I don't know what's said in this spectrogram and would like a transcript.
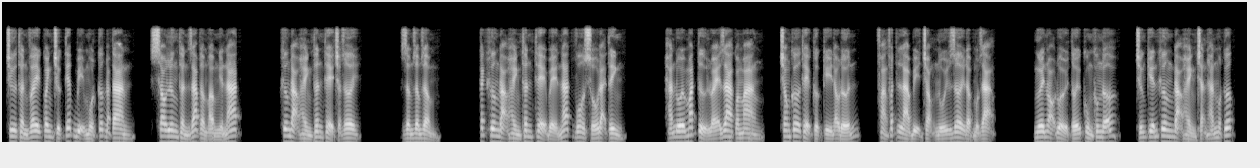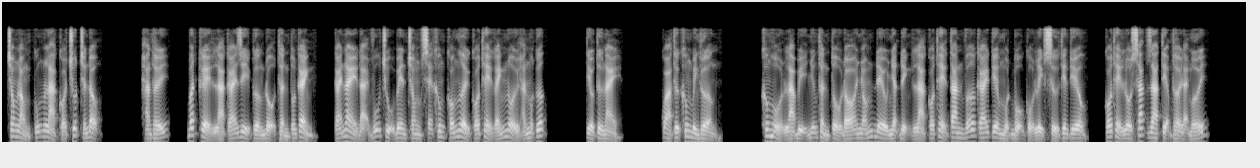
Chư thần vây quanh trực tiếp bị một cước đạp tan, sau lưng thần giáp ầm ầm nghiền nát. Khương đạo hành thân thể chợt rơi. Rầm rầm rầm. Cách khương đạo hành thân thể bể nát vô số đại tinh. Hắn đôi mắt tử lóe ra quan mang, trong cơ thể cực kỳ đau đớn phản phất là bị trọng núi rơi đập một dạng. Người nọ đuổi tới cùng không nỡ, chứng kiến khương đạo hành chặn hắn một cước, trong lòng cũng là có chút chấn động. Hắn thấy bất kể là cái gì cường độ thần tôn cảnh, cái này đại vũ trụ bên trong sẽ không có người có thể gánh nổi hắn một ước. Tiểu từ này, quả thực không bình thường. Không hổ là bị những thần tổ đó nhóm đều nhận định là có thể tan vỡ cái tiêm một bộ cổ lịch sử thiên tiêu, có thể lột xác ra tiệm thời đại mới.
